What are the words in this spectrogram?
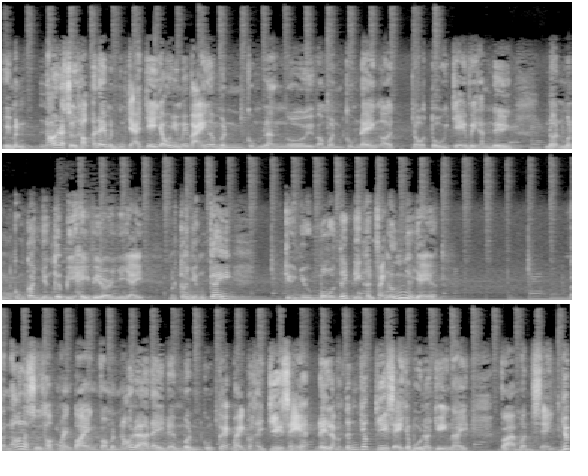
Vì mình nói ra sự thật, ở đây mình cũng chả che giấu gì mấy bạn mình cũng là người và mình cũng đang ở độ tuổi trẻ vị thành niên, nên mình cũng có những cái behavior như vậy mình có những cái, kiểu như, mô tiếp điển hình phản ứng như vậy á. Và nó là sự thật hoàn toàn và mình nói ra ở đây để mình cùng các bạn có thể chia sẻ. Đây là một tính chất chia sẻ cho buổi nói chuyện này và mình sẽ giúp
